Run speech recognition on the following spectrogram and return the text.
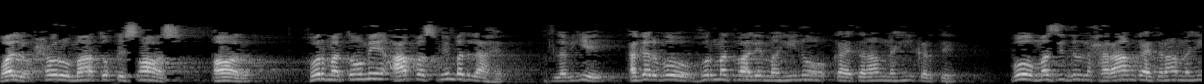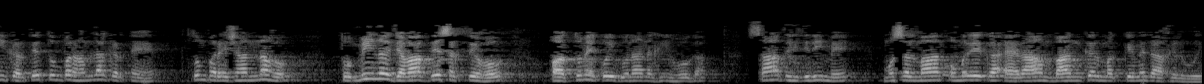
والحرمات قصاص اور حرمتوں میں آپس میں بدلا ہے۔ مطلب یہ، اگر وہ حرمت والے مہینوں کا احترام نہیں کرتے، وہ مسجد الحرام کا احترام نہیں کرتے، تم پر حملہ کرتے ہیں، تم پریشان نہ ہو، تو مین جواب دے سکتے ہو اور تمہیں کوئی گناہ نہیں ہوگا۔ سات ہجری میں مسلمان عمرے کا احرام باندھ کر مکے میں داخل ہوئے۔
